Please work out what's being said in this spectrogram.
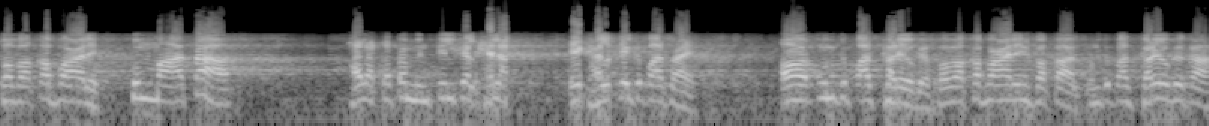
سب وقف آ رہے تم ماتا حلقت من تلک الحلق. ایک حلقے کے پاس آئے اور ان کے پاس کھڑے ہو گئے. فوقف علیہ فقال. ان کے پاس کھڑے ہو گئے کہا،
